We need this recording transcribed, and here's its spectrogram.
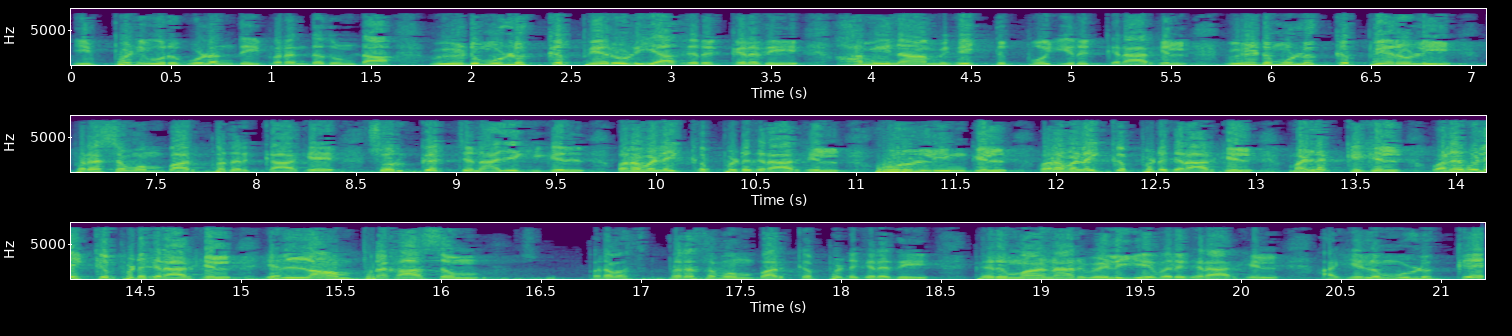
இப்படி ஒரு குழந்தை பிறந்ததுண்டா? வீடு முழுக்க பேரொளியாக இருக்கிறது. ஆமினா மிகைத்து போய் இருக்கிறார்கள் வீடு முழுக்க பேரொளி பிரசவம் பார்ப்பதற்காக சொர்க்கத்து நாயகிகள் வரவழைக்கப்படுகிறார்கள். உருளின்கள் வரவழைக்கப்படுகிறார்கள். மலக்குகள் வரவழைக்கப்படுகிறார்கள். எல்லாம் பிரகாசம். பிரசவம் பார்க்கப்படுகிறது. பெருமானார் வெளியே வருகிறார்கள். அகிலம் முழுக்க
